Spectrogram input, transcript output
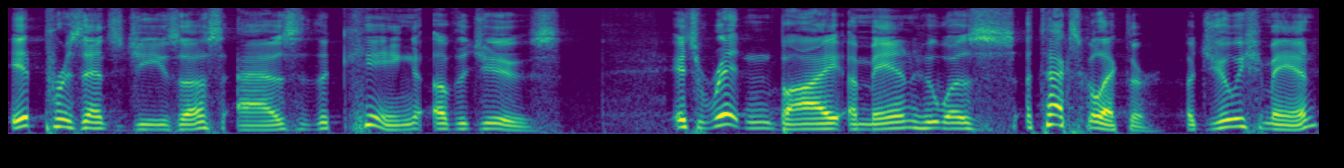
It presents Jesus as the King of the Jews. It's written by a man who was a tax collector, a Jewish man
